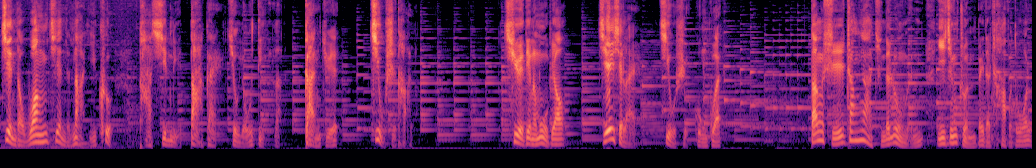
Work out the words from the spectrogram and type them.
见到汪建的那一刻，他心里大概就有底了，感觉就是他了。确定了目标，接下来就是攻关。当时张亚勤的论文已经准备的差不多了，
